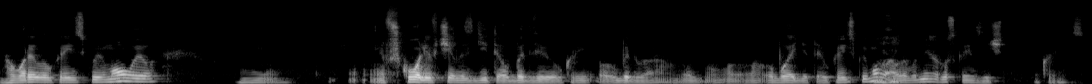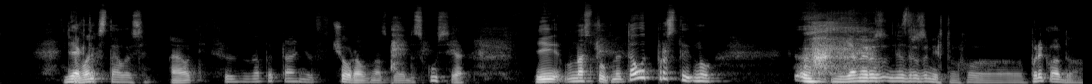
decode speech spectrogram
говорили українською мовою. В школі вчились діти обидві украї- обидва обоє дітей української мови, але вони рускоязичні українці. Як Вон- так сталося? А от що за запитання. Вчора у нас була дискусія. І наступне, та от прости, ну, Я не, роз, не зрозумів твого прикладу.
